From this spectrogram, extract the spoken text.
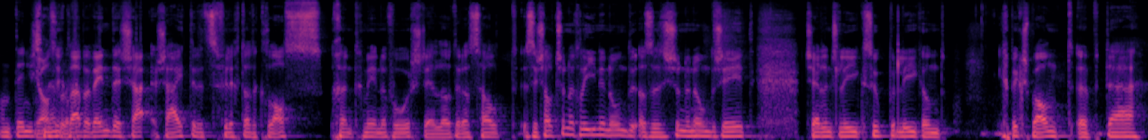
Und dann ist Ja, also ich glaube, wenn der sche scheitert, vielleicht an der Klasse, könnte ich mir noch vorstellen, oder? Das halt, es ist halt schon ein kleiner Unter also es ist schon ein Unterschied. Challenge League, Super League und ich bin gespannt, ob der,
